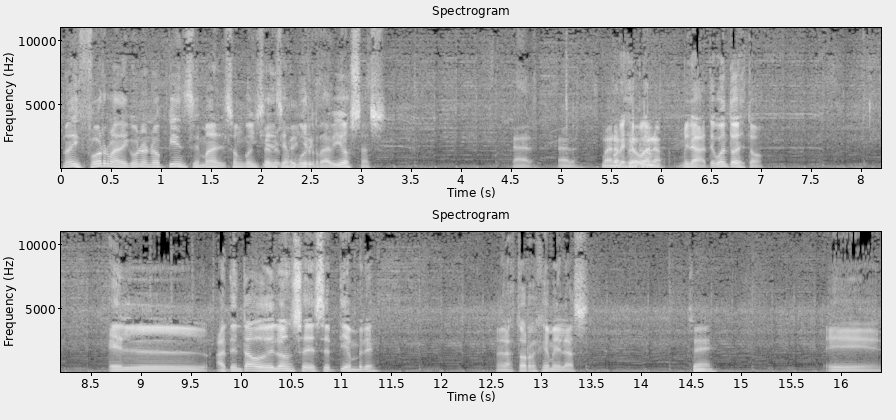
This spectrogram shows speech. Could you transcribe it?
No hay forma de que uno no piense mal, son coincidencias Claro, muy rabiosas. Claro, claro. Bueno, Por pero bueno. mira, te cuento esto. El atentado del 11 de septiembre en las Torres Gemelas Sí. eh,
